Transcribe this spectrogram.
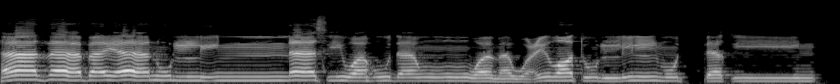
هَٰذَا بَيَانٌ لِّلنَّاسِ وَهُدًى وَمَوْعِظَةٌ لِّلْمُتَّقِينَ.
